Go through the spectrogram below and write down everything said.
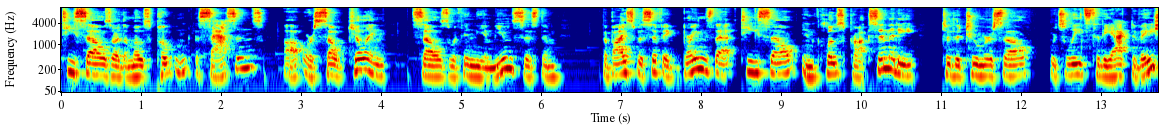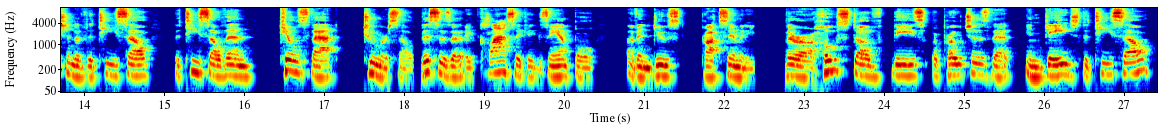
T cells are the most potent assassins uh, or cell killing cells within the immune system. The bispecific brings that T cell in close proximity to the tumor cell, which leads to the activation of the T cell. The T cell then kills that tumor cell. This is a, a classic example of induced proximity. There are a host of these approaches that engage the T cell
